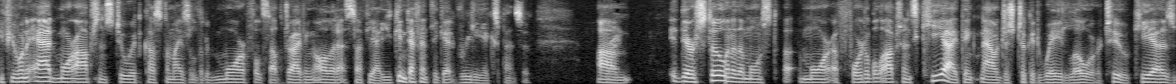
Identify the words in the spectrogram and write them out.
if you want to add more options to it, customize a little bit more, full self driving, all of that stuff, yeah, you can definitely get really expensive. Um, right. They're still one of the most uh, more affordable options. Kia, I think, now just took it way lower too. Kia is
